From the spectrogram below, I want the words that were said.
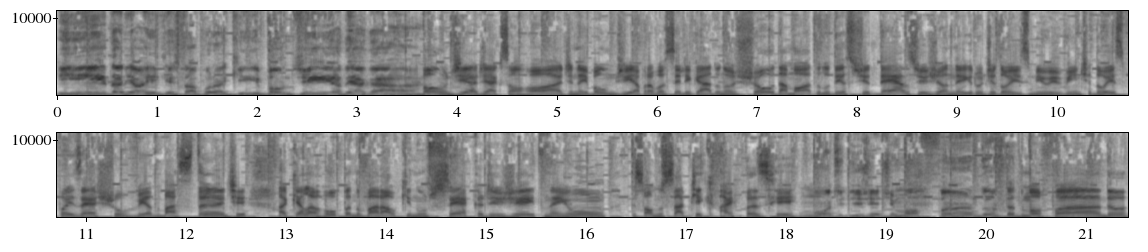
E Daniel Henrique está por aqui. Bom dia, DH. Bom dia, Jackson Rodney. Bom dia para você ligado no show da módulo deste 10 de janeiro de 2022. Pois é, chovendo bastante, aquela roupa no varal que não seca de jeito nenhum. O pessoal não sabe o que, que vai fazer. Um monte de gente mofando. Todo mofando.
